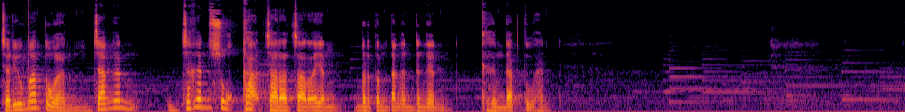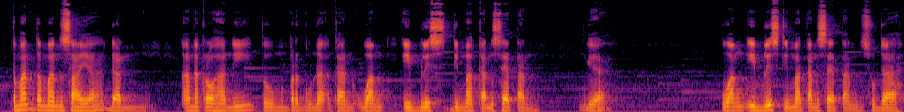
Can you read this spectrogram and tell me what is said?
Jadi umat Tuhan, jangan jangan suka cara-cara yang bertentangan dengan kehendak Tuhan. Teman-teman saya dan anak rohani itu mempergunakan uang iblis dimakan setan, ya. Uang iblis dimakan setan sudah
